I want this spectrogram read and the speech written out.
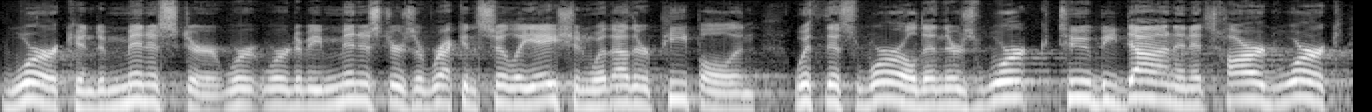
work and to minister. We're, we're, to be ministers of reconciliation with other people and with this world. And there's work to be done, and it's hard work,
